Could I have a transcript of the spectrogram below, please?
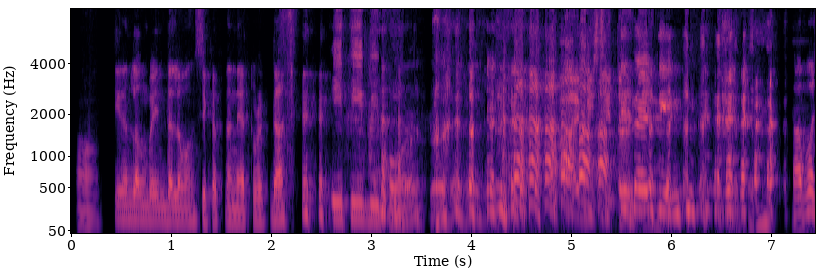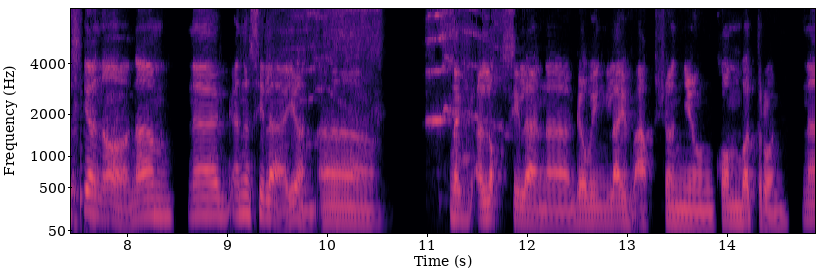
Oh, sino lang ba yung dalawang sikat na network dati? E ETV4. IBC 13. 13. Tapos yun, oh, na, nag, ano sila, yun, ah, nag-alok sila na gawing live action yung Combatron na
